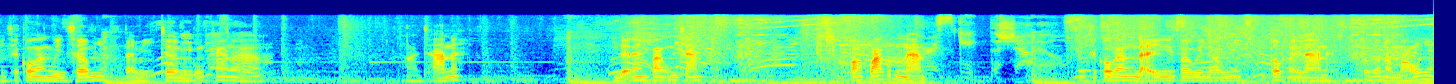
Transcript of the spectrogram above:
mình sẽ cố gắng win sớm nhé tại vì chơi mình cũng khá là, là chán đấy dễ đánh quá cũng chán. Khó quá cũng nản. Mình sẽ cố gắng đẩy qua window nhé. Tốt lại ra này. Tốt rất là máu nhé.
